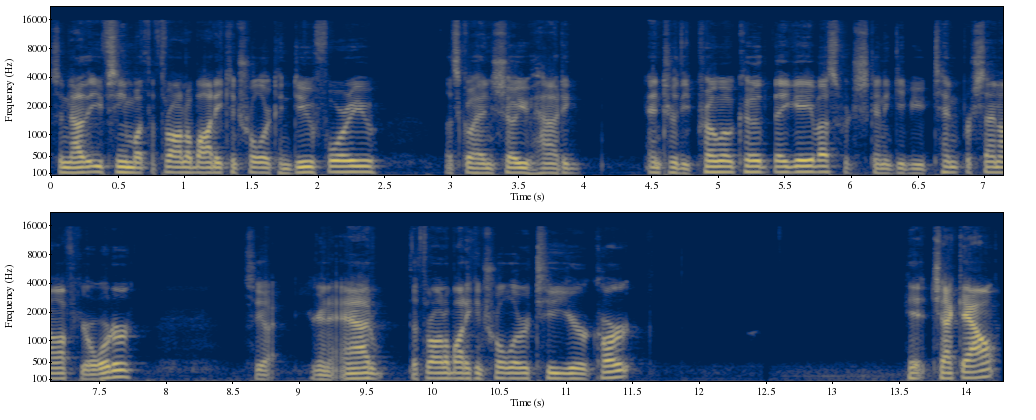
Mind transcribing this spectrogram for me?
So now that you've seen what the throttle body controller can do for you, let's go ahead and show you how to enter the promo code they gave us, which is going to give you 10% off your order. So you're going to add the throttle body controller to your cart, hit checkout,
